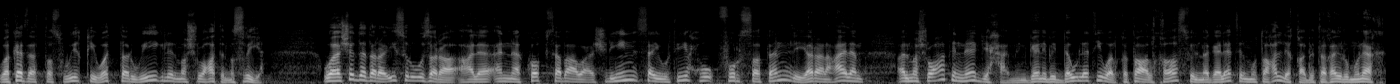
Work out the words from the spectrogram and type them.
وكذا التسويق والترويج للمشروعات المصرية. وشدد رئيس الوزراء على أن كوب 27 سيتيح فرصة ليرى العالم المشروعات الناجحة من جانب الدولة والقطاع الخاص في المجالات المتعلقة بتغير المناخ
